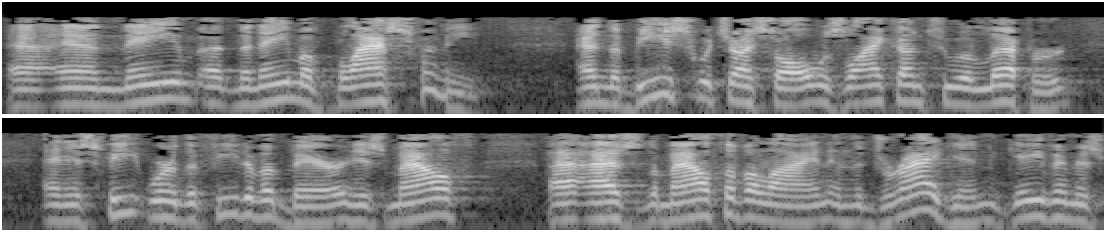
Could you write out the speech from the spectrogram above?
and name, uh, the name of blasphemy. And the beast which I saw was like unto a leopard, and his feet were the feet of a bear, and his mouth uh, as the mouth of a lion. And the dragon gave him his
